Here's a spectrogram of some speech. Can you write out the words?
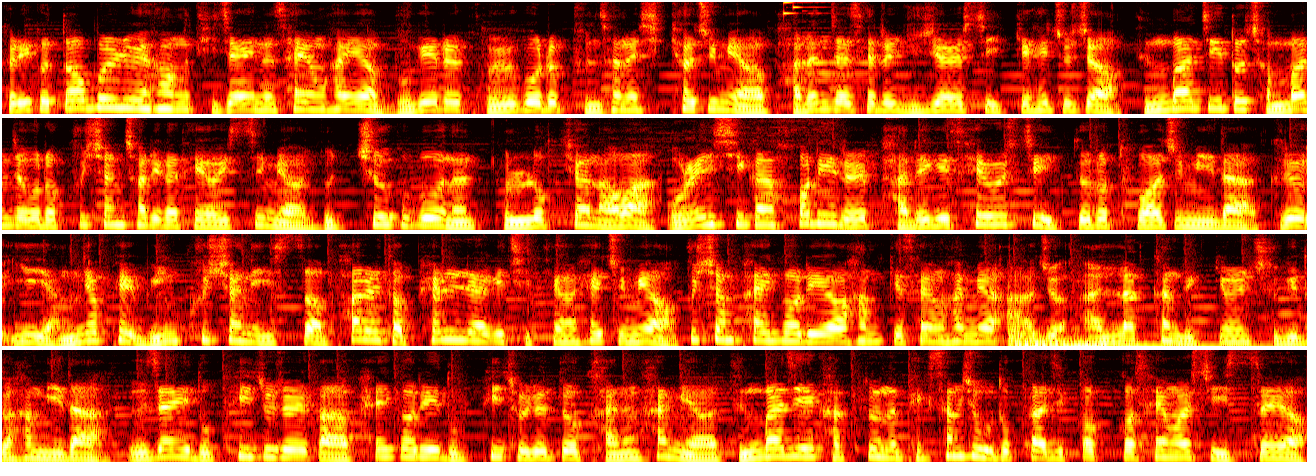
그리고 W형 디자인을 사용하여 무게를 골고루 분산을 시켜주며 바른 자세를 유지할 수 있게 해주죠. 등바지도 전반적으로 쿠션 처리가 되어 있으며 요추 부분은 볼록 튀어나와 오랜 시간 허리를 바르게 세울 수 있도록 도와줍니다. 그리고 이 양옆에 윙 쿠션이 있어 팔을 더 편리하게 지탱을 해주며 쿠션 팔걸이와 함께 사용하면 아주 안락한 느낌을 주기도 합니다. 의자의 높이 조절과 팔걸이 높이 조절도 가능하며 등바지의 각도는 135도까지 꺾어 사용할 수 있어요.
